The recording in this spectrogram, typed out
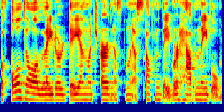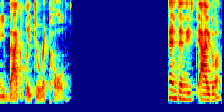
of all the later day and much earnestness of endeavor have enabled me vaguely to recall. ¿Entendiste algo?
